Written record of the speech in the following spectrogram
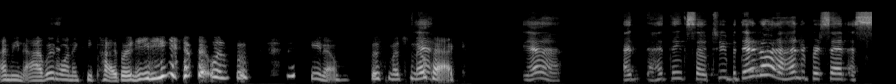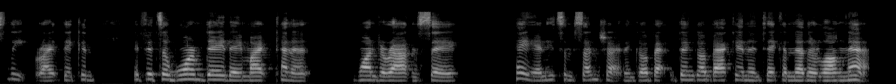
I mean, I would want to keep hibernating if it was this, you know, this much snowpack. Yeah. yeah. I, I think so too, but they're not hundred percent asleep, right? They can, if it's a warm day, they might kind of wander out and say, "Hey, I need some sunshine," and go back, then go back in and take another long nap.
